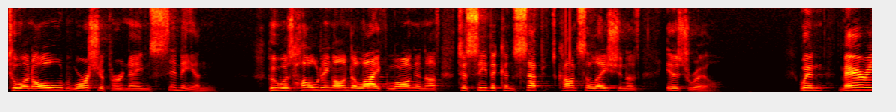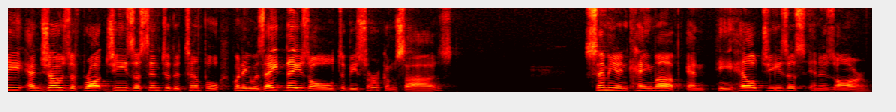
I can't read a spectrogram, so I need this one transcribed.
to an old worshiper named Simeon who was holding on to life long enough to see the concept, consolation of Israel. When Mary and Joseph brought Jesus into the temple when he was eight days old to be circumcised, Simeon came up and he held Jesus in his arms.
